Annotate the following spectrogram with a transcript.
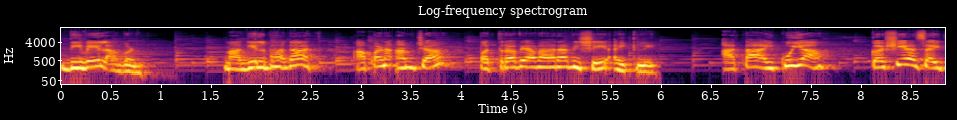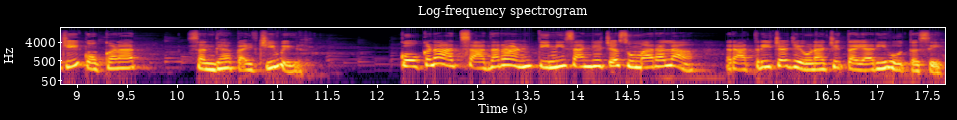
दिवे लागण. मागील भागात आपण आमच्या पत्रव्यवहाराविषयी ऐकले. आता ऐकूया कशी असायची कोकणात संध्याकाळची वेळ. कोकणात साधारण तिन्ही सांजेच्या सुमाराला रात्रीच्या जेवणाची तयारी होत असे.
